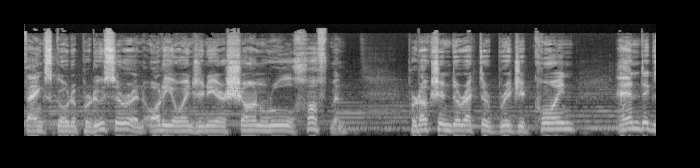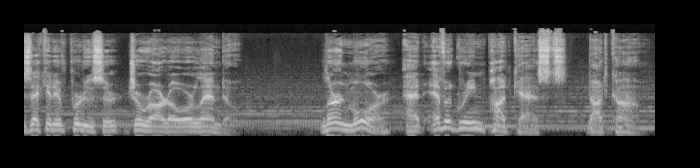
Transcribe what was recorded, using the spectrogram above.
Thanks go to producer and audio engineer Sean Rule Hoffman, production director Bridget Coyne, and executive producer Gerardo Orlando. Learn more at evergreenpodcasts.com.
